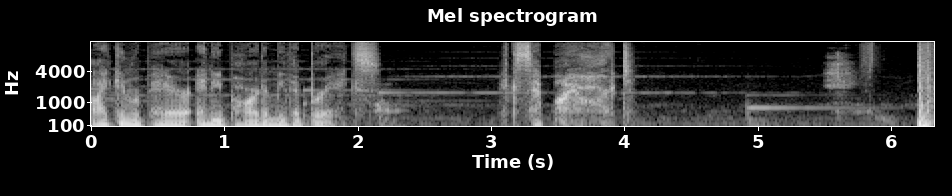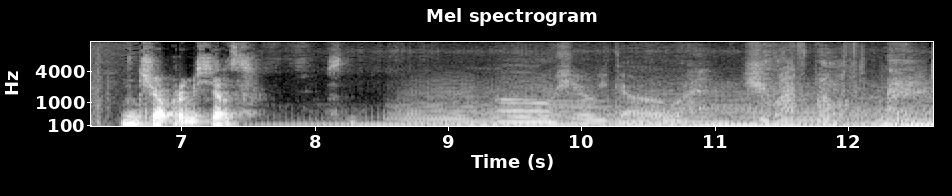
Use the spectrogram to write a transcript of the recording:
I can repair any part of me that breaks. Except my heart. Ничего, кроме сердца. Oh, here we go. You have both made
